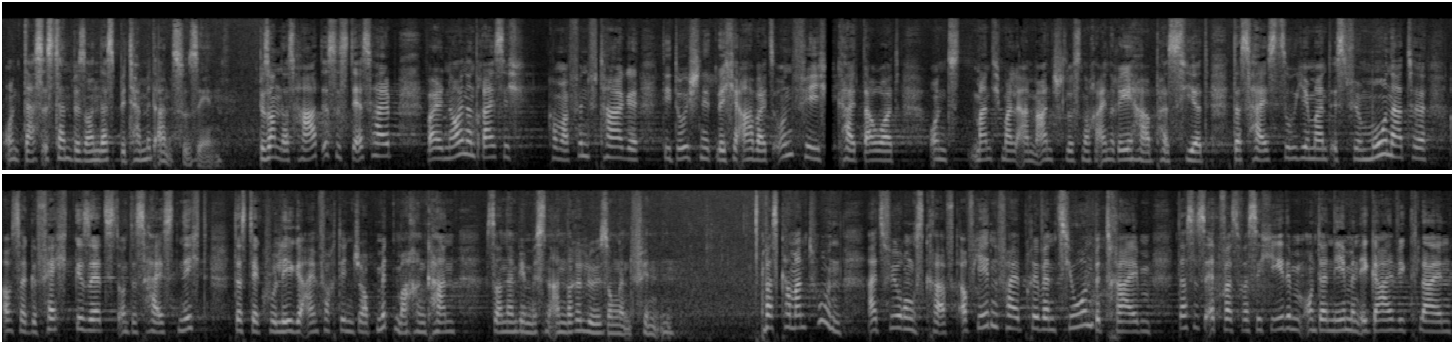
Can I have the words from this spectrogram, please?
Und das ist dann besonders bitter mit anzusehen. Besonders hart ist es deshalb, weil 39,5 Tage die durchschnittliche Arbeitsunfähigkeit dauert und manchmal am Anschluss noch ein Reha passiert. Das heißt, so jemand ist für Monate außer Gefecht gesetzt und das heißt nicht, dass der Kollege einfach den Job mitmachen kann, sondern wir müssen andere Lösungen finden. Was kann man tun als Führungskraft? Auf jeden Fall Prävention betreiben. Das ist etwas, was ich jedem Unternehmen, egal wie klein,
